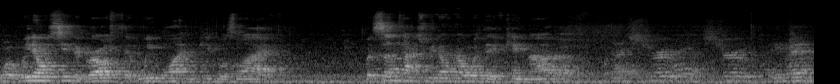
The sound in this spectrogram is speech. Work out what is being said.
what we don't see the growth that we want in people's life. But sometimes we don't know what they came out of. That's true. That's true. Amen.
